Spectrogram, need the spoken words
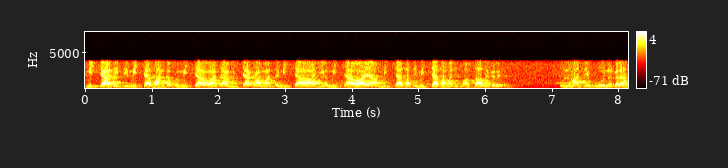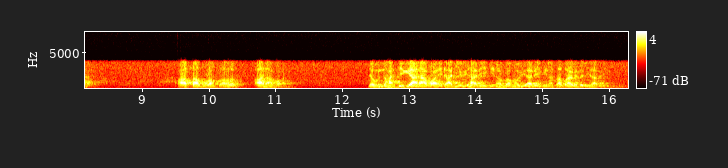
මිච්ඡා දිට්ඨි මිච්ඡා සංකප්ප මිච්ඡා වාචා මිච්ඡා කම්මන්ත මිච්ඡා ආජීව මිච්ඡා වායාම මිච්ඡා සති මිච්ඡා සමාධි ආස්වාද කරමි. උන්වහන්සේ පූර්ණ කළා ආස්වාද ප්‍රසාර ආනාපාන. දැන් උන්වහන්සේගේ ආනාපානෙට අරිය විහාරය කියනවා බ්‍රහ්ම විහාරය කියනවා තථාගත විහාරය කියනවා.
